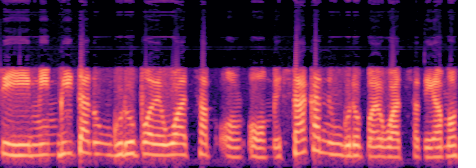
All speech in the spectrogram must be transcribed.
si me invitan a un grupo de WhatsApp o, me sacan de un grupo de WhatsApp, digamos,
